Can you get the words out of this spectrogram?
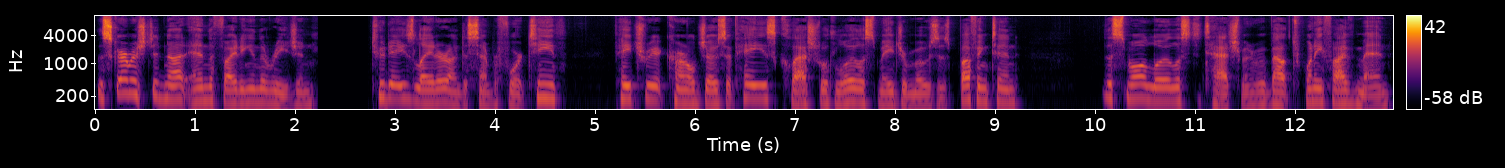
The skirmish did not end the fighting in the region. Two days later, on December 14th, Patriot Colonel Joseph Hayes clashed with Loyalist Major Moses Buffington. The small Loyalist detachment of about 25 men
